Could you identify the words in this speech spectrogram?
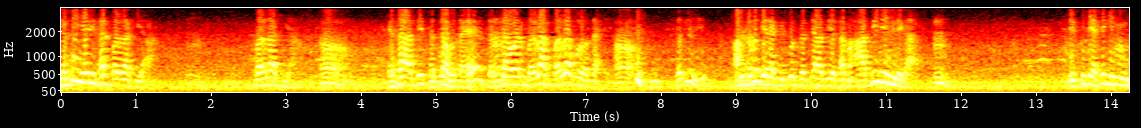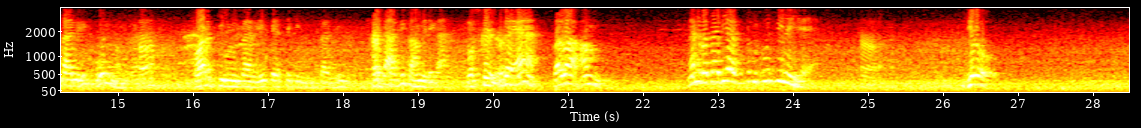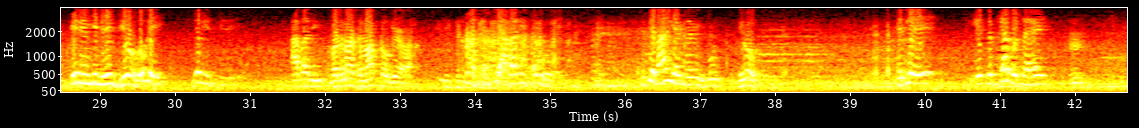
जल्दी मेरे साथ बल्ला किया हम्म, बल्ला किया हाँ। ऐसा आदमी सच्चा होता है सच्चा और बल्ला बल्ला को होता है? हाँ? हम समझ गए बिल्कुल सच्चा आदमी ऐसा आदमी नहीं मिलेगा। हम्म, जिसको पैसे की ममता नहीं ममता हाँ। नहीं औरत की ममता नहीं पैसे की ममता नहीं। ऐसा आदमी कहाँ मिलेगा? मुश्किल। है हैं बल्ला हम मैंने बता दिया कि तुम कुछ भी नहीं है हाँ जीरो फिर इनकी बिलीफ जीरो हो गई जब इसकी आबादी बदला समाप्त हो गया इसकी आबादी शुरू हो गई इसके बाद गया मैं वो जीरो हो गई। એટલે ये सब क्या बोलता है हम्म,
